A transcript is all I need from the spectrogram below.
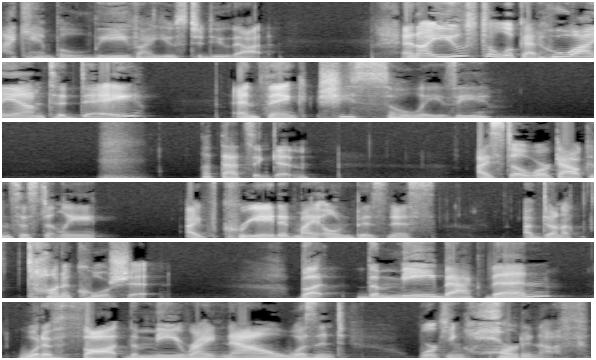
I can't believe I used to do that. And I used to look at who I am today and think, she's so lazy. Let that sink in. I still work out consistently. I've created my own business. I've done a ton of cool shit. But the me back then would have thought the me right now wasn't working hard enough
